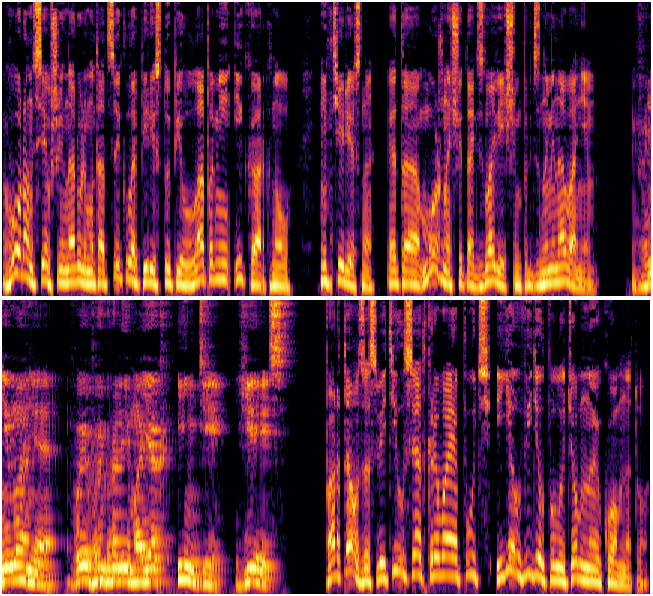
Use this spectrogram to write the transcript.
Ворон, севший на руль мотоцикла, переступил лапами и каркнул. Интересно, это можно считать зловещим предзнаменованием? «Внимание! Вы выбрали маяк Инти, Ересь!» Портал засветился, открывая путь, и я увидел полутемную комнату.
